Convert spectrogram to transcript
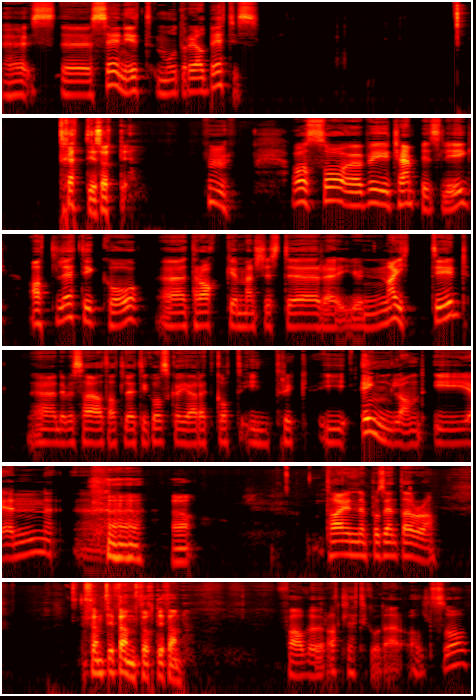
Eh, eh, Zenit mot Real Betis. 30-70. Og så over i Champions League. Atletico eh, trakk Manchester United Eh, Det vil si at Atletico skal gjøre et godt inntrykk i England igjen. Eh, Ja. Ta en prosent der, da. 55-45. Favør Atletico der, altså.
